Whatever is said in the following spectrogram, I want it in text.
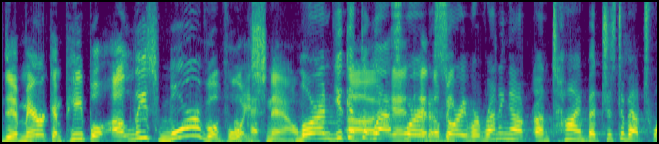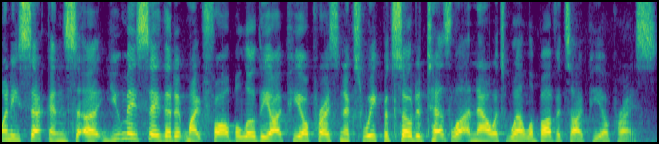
the American people at least more of a voice Okay. now. Lauren, you get the Uh, last and- word. and they'll be- Sorry, we're running out on time, but just about 20 seconds. Uh, you may say that it might fall below the IPO price next week, but so did Tesla, and now it's well above its IPO price.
